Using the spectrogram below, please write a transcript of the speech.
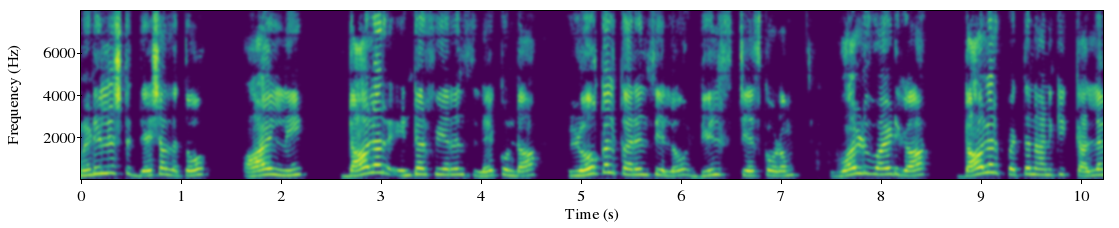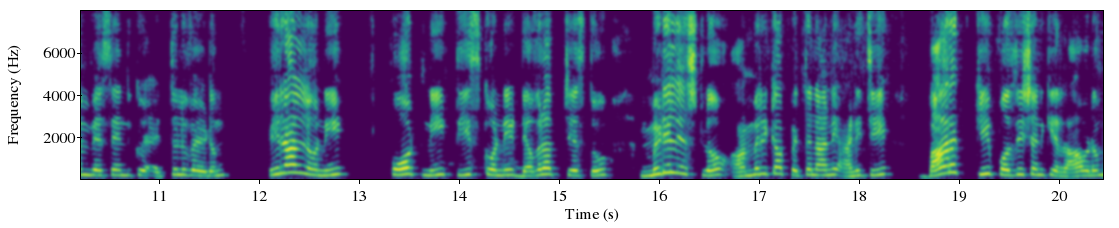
మిడిల్ ఈస్ట్ దేశాలతో ఆయిల్ని డాలర్ ఇంటర్ఫియరెన్స్ లేకుండా లోకల్ కరెన్సీలో డీల్స్ చేసుకోవడం వరల్డ్ వైడ్గా డాలర్ పెత్తనానికి కళ్ళెం వేసేందుకు ఎత్తులు వేయడం ఇరాన్లోని పోర్ట్ని తీసుకొని డెవలప్ చేస్తూ మిడిల్ ఈస్ట్లో అమెరికా పెత్తనాన్ని అణిచి భారత్ కీ పొజిషన్కి రావడం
